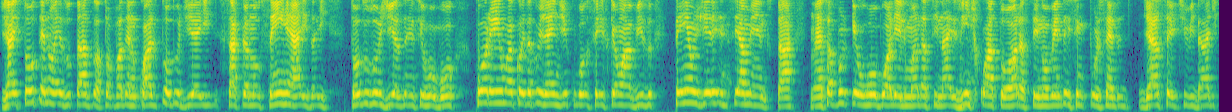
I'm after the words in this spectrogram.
já estou tendo resultados, ó, tô fazendo quase todo dia aí, sacando 100 reais aí todos os dias nesse robô. Porém, uma coisa que eu já indico vocês, que é um aviso, tenham gerenciamento, tá? Não é só porque o robô ali ele manda sinais 24 horas, tem 95% de assertividade,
